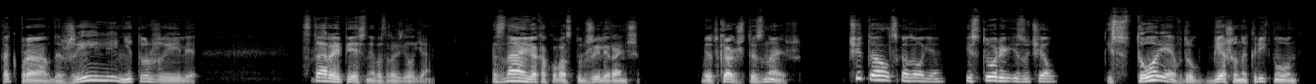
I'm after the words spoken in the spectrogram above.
«Так правда, жили, не то жили». Старая песня, — возразил я. Знаю я, как у вас тут жили раньше. Это как же ты знаешь? Читал, — сказал я. Историю изучал. История? — вдруг бешено крикнул он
